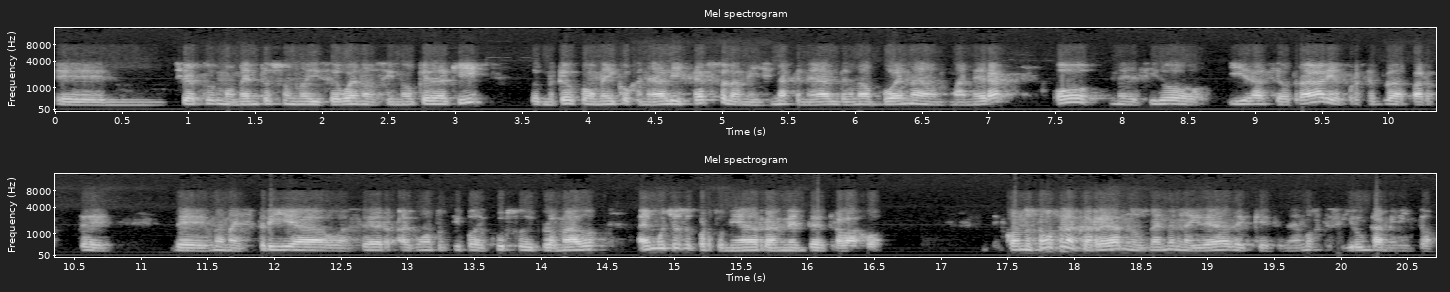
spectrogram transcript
en ciertos momentos uno dice, bueno, si no quedo aquí, pues me quedo como médico general y ejerzo la medicina general de una buena manera, o me decido ir hacia otra área, por ejemplo, aparte de una maestría o hacer algún otro tipo de curso diplomado. Hay muchas oportunidades realmente de trabajo cuando estamos en la carrera nos venden la idea de que tenemos que seguir un caminito.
